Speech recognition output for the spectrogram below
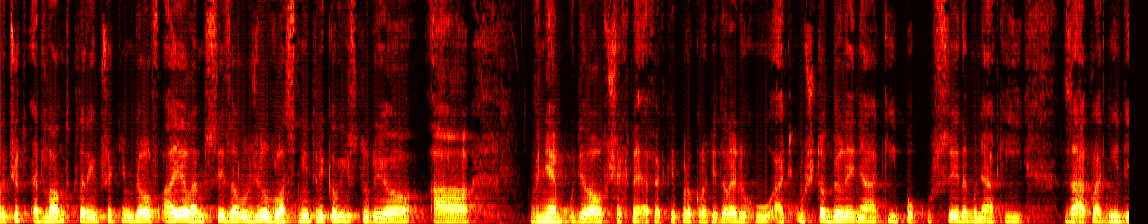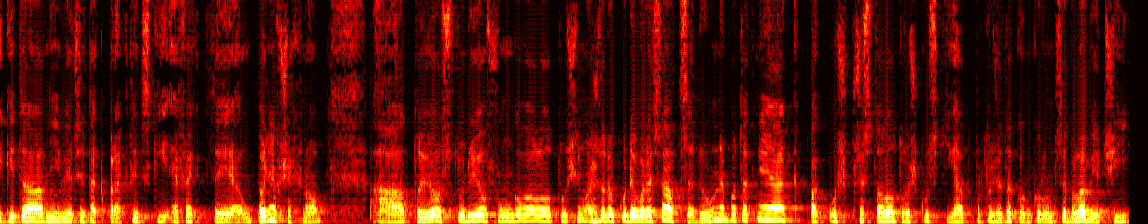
Richard Edland, který předtím dělal v ILM, si založil vlastní trikový studio a v něm udělal všechny efekty pro krotitele duchů, ať už to byly nějaký pokusy nebo nějaký základní digitální věci, tak praktické efekty a úplně všechno. A to jeho studio fungovalo, tuším, až do roku 97, nebo tak nějak, pak už přestalo trošku stíhat, protože ta konkurence byla větší,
